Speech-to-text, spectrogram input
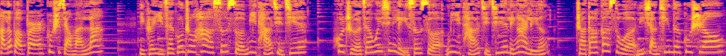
好了，宝贝儿，故事讲完啦。你可以在公众号搜索“蜜桃姐姐”，或者在微信里搜索“蜜桃姐姐零二零”，找到告诉我你想听的故事哦。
